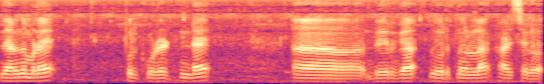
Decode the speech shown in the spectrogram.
ഇതാണ് നമ്മുടെ പുൽക്കൂടത്തിന്റെ ദീർഘ ദൂരത്തു നിന്നുള്ള കാഴ്ചകൾ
